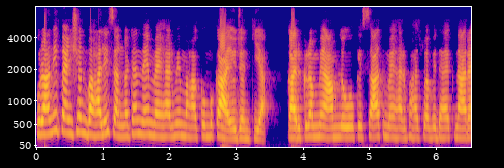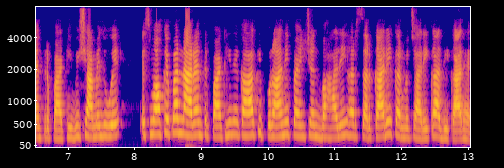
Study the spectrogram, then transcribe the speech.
पुरानी पेंशन बहाली संगठन ने मैहर में महाकुंभ का आयोजन किया। कार्यक्रम में आम लोगों के साथ मैहर भाजपा विधायक नारायण त्रिपाठी भी शामिल हुए। इस मौके पर नारायण त्रिपाठी ने कहा कि पुरानी पेंशन बहाली हर सरकारी कर्मचारी का अधिकार है,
